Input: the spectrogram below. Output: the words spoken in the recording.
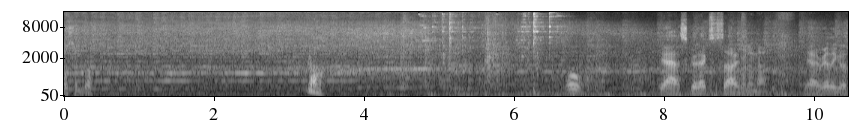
Awesome, bro. Oh. Yeah, it's good exercise. Good enough. Yeah, really good.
